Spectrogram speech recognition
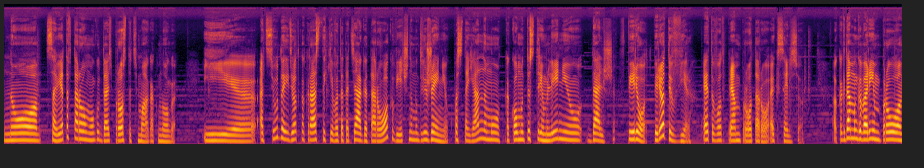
Но совета второго могут дать просто тьма, как много. И отсюда идет как раз-таки вот эта тяга Таро к вечному движению, к постоянному какому-то стремлению дальше, вперед, вперед и вверх. Это вот прям про Таро, Эксельсиор. А когда мы говорим про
